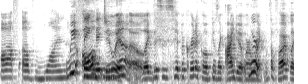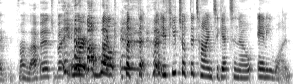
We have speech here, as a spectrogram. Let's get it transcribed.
off of one We thing all that do you it know. though. Like this is hypocritical because like I do it where We're- I'm like, "What the fuck? Like friends with that bitch?" But or know, well like- but the, but if you took the time to get to know anyone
